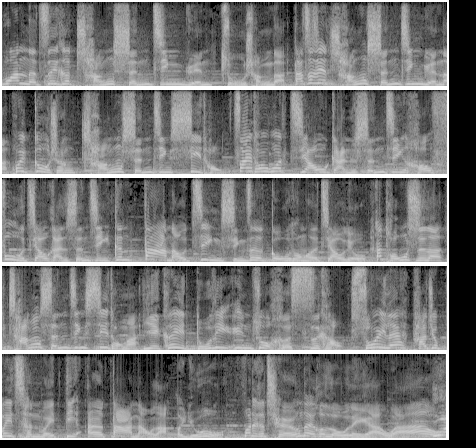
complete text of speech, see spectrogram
万的这个肠神经元组成的。那这些肠神经元呢，会构成肠神经系统，再透过交感神经和副交感神经跟大脑进行这个沟通和交流。那同时呢，肠神经系统啊，也可以独立运作和思考，所以呢，它就被称为第二大脑了。哎呦，我这个肠都有个脑嚟噶，哇哦！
